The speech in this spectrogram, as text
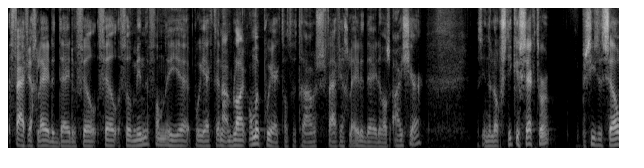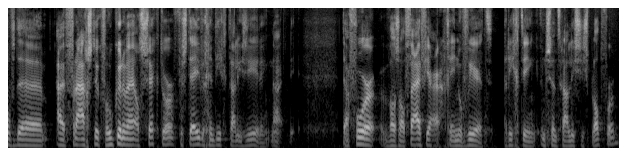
vijf jaar geleden deden we veel, veel, veel minder van die uh, projecten. Nou, een belangrijk ander project wat we trouwens vijf jaar geleden deden was iShare. Dat is in de logistieke sector. Precies hetzelfde vraagstuk van hoe kunnen wij als sector verstevigen in digitalisering. Nou, daarvoor was al vijf jaar geïnnoveerd richting een centralistisch platform.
